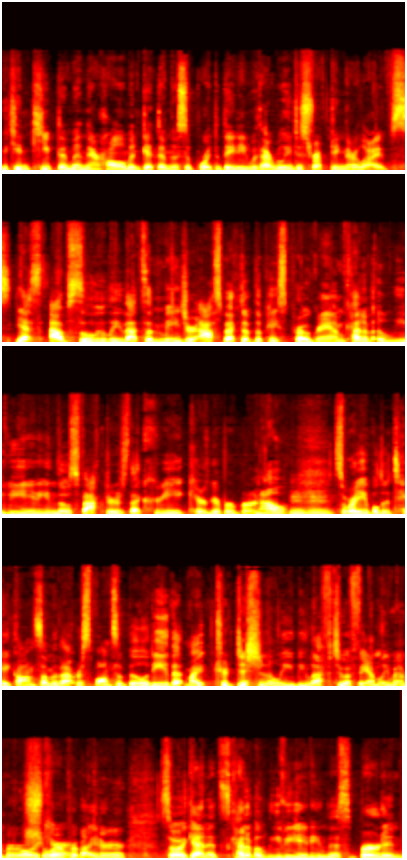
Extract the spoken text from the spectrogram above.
we can keep them in their home and get them the support that they need without really disrupting their lives. Yes, absolutely. That's a major aspect of the PACE program, kind of alleviating those factors that create caregiver burnout. Mm -hmm. So we're able to take on some of that responsibility that might traditionally be left to a family member or sure. a care provider. So again, it's kind of alleviating this burden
